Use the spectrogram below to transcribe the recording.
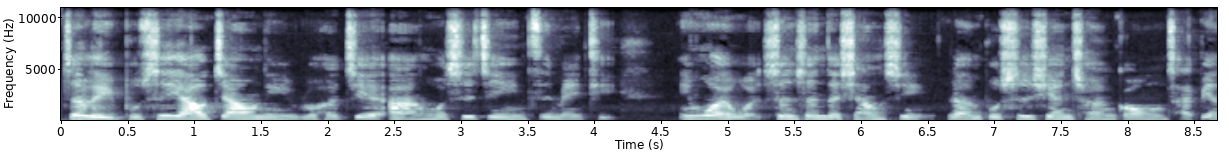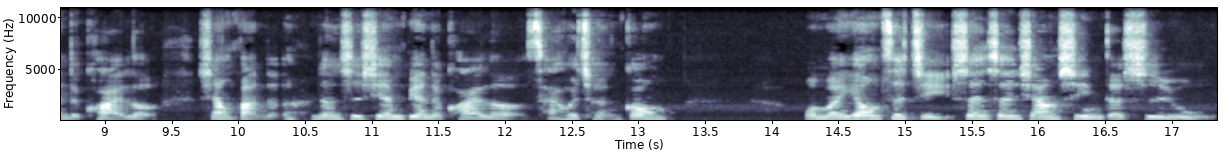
这里不是要教你如何接案或是经营自媒体，因为我深深的相信，人不是先成功才变得快乐，相反的，人是先变得快乐才会成功。我们用自己深深相信的事物，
